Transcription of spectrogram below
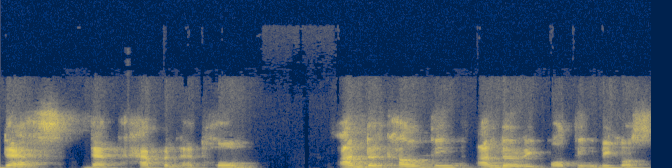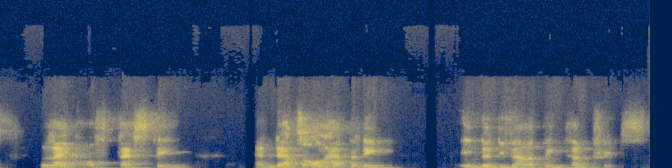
deaths that happen at home, undercounting, underreporting because lack of testing, and that's all happening in the developing countries.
